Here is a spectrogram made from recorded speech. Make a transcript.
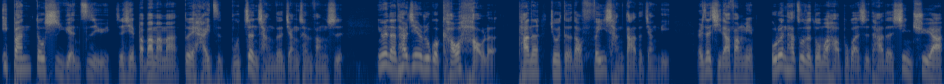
一般都是源自于这些爸爸妈妈对孩子不正常的奖惩方式。因为呢，他今天如果考好了，他呢就会得到非常大的奖励；而在其他方面，无论他做的多么好，不管是他的兴趣啊，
